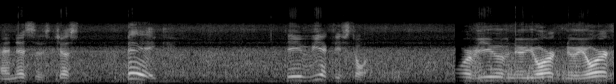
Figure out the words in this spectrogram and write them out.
And this is just big. Det er virkelig stort. More view of New York, New York.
